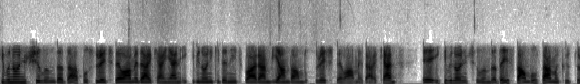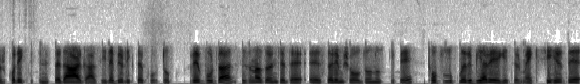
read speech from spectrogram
2013 yılında da bu süreç devam ederken yani 2012'den itibaren bir yandan bu süreç devam ederken 2013 e, yılında da İstanbul Permakültür Kolektifini Seda Ergazi ile birlikte kurduk. Ve burada sizin az önce de e, söylemiş olduğunuz gibi toplulukları bir araya getirmek, şehirde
